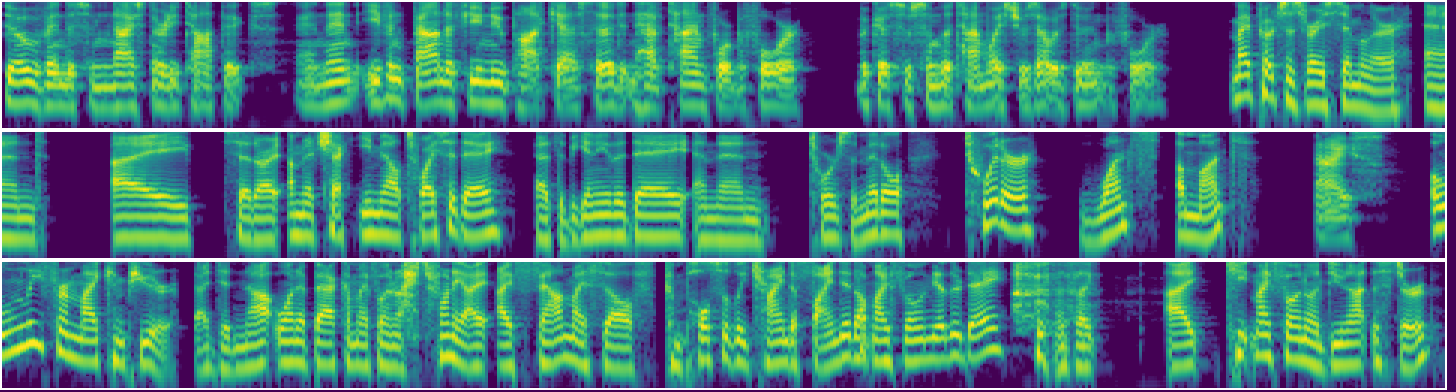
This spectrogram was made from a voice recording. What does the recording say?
dove into some nice nerdy topics. And then even found a few new podcasts that I didn't have time for before because of some of the time wasters I was doing before. My approach was very similar. And I said, all right, I'm going to check email twice a day at the beginning of the day and then towards the middle. Twitter once a month. Nice. Only from my computer. I did not want it back on my phone. It's funny. I, I found myself compulsively trying to find it on my phone the other day. I was like, I keep my phone on do not disturb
